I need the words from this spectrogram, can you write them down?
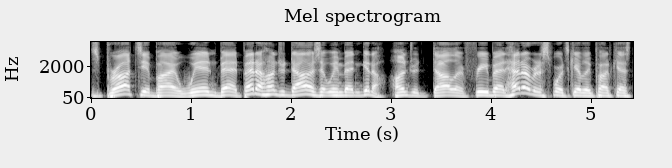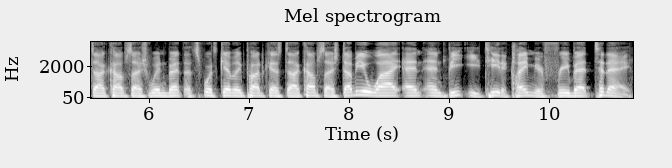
is brought to you by WynnBet. Bet $100 at WynnBet and get a $100 free bet. Head over to sportsgamblingpodcast.com slash WynnBet. That's sportsgamblingpodcast.com slash W-Y-N-N-B-E-T to claim your free bet today.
